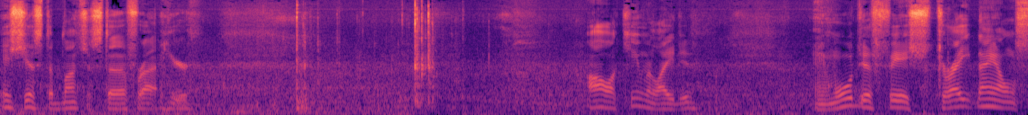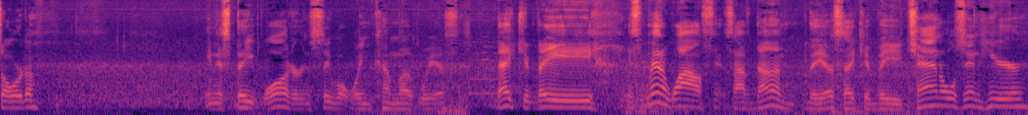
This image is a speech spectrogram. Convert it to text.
It's just a bunch of stuff right here. All accumulated. And we'll just fish straight down sort of in this deep water and see what we can come up with. They could be it's been a while since i've done this. They could be channels in here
